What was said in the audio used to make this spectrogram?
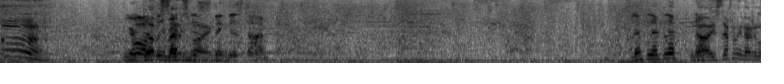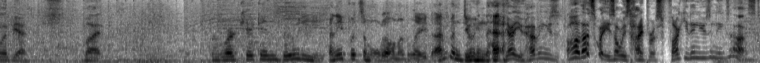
Ugh. We are Oh, definitely wrecking this thing this time. Limp, limp, limp. No, he's definitely not gonna limp yet. But But we're kicking booty. I need to put some oil on my blade. I've been doing that. yeah, you haven't used. Oh, that's why he's always hyper as fuck. You didn't use any exhaust.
